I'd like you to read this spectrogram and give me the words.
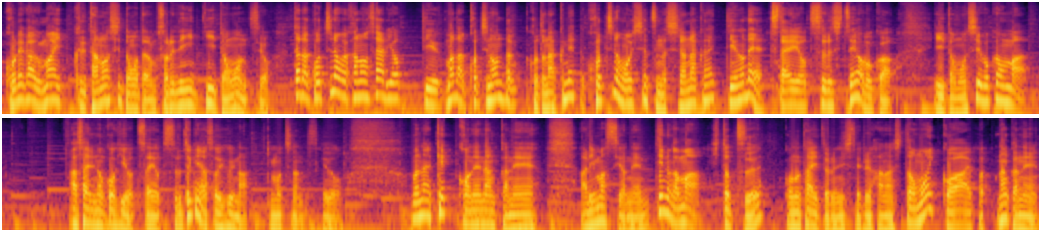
これがうまいくて楽しいと思ったらもうそれでいいいいと思うんですよ。ただこっちの方が可能性あるよっていう、まだこっち飲んだことなくねこっちの方が美味しいやつ知らなくないっていうので伝えようとする姿勢は僕はいいと思うし、僕もまあ、アサリのコーヒーを伝えようとするときにはそういう風な気持ちなんですけど、まあね、結構ね、なんかね、ありますよね。っていうのがまあ一つ、このタイトルにしてる話と、もう一個はやっぱなんかね、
